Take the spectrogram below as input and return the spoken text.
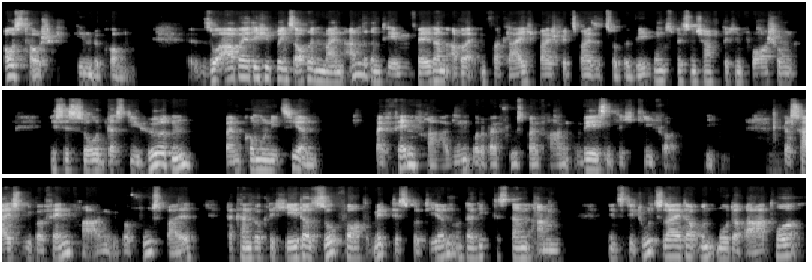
Austausch hinbekommen. So arbeite ich übrigens auch in meinen anderen Themenfeldern, aber im Vergleich beispielsweise zur bewegungswissenschaftlichen Forschung ist es so, dass die Hürden beim Kommunizieren bei Fanfragen oder bei Fußballfragen wesentlich tiefer. Das heißt, über Fanfragen, über Fußball, da kann wirklich jeder sofort mitdiskutieren und da liegt es dann am Institutsleiter und Moderator,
